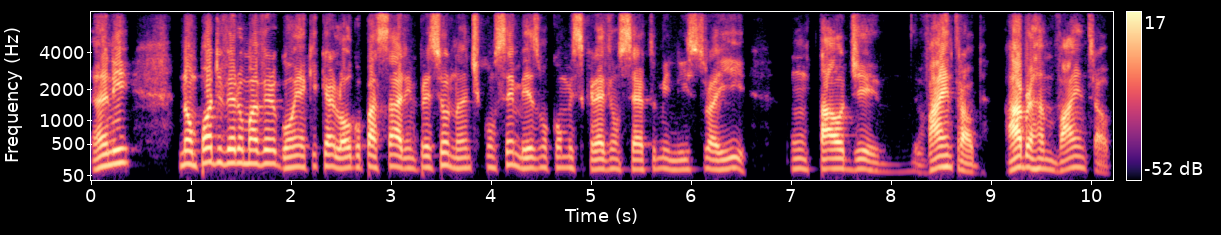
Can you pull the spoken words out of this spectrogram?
Anne, não pode ver uma vergonha que quer logo passar. Impressionante com você mesmo, como escreve um certo ministro aí, um tal de Weintraub, Abraham Weintraub.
